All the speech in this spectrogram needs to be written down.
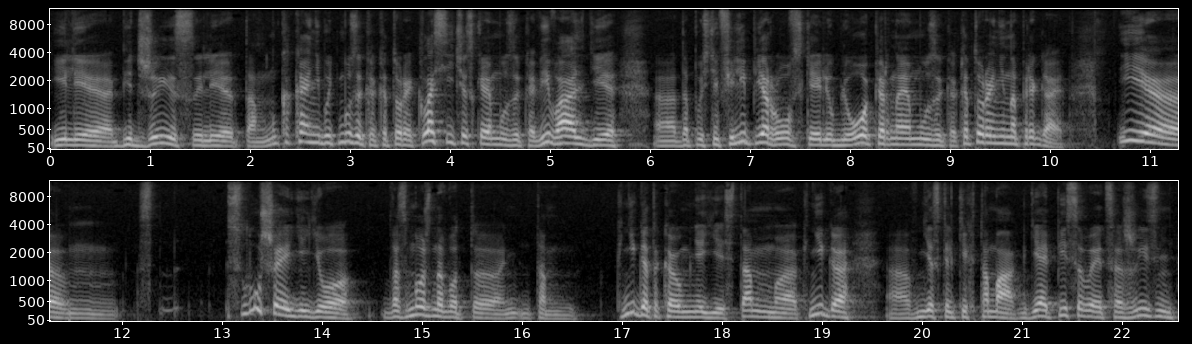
или Биджис или там ну какая-нибудь музыка, которая классическая музыка, Вивальди, э, допустим, Филипп Яровский, я люблю оперная музыка, которая не напрягает. И э, слушая ее, возможно, вот э, там книга такая у меня есть, там книга в нескольких томах, где описывается жизнь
